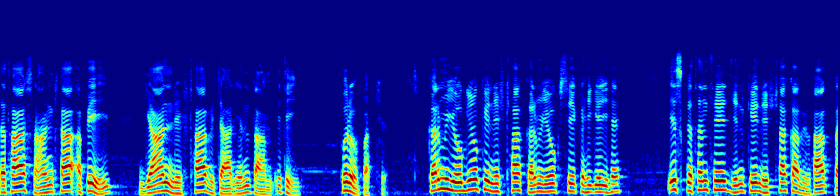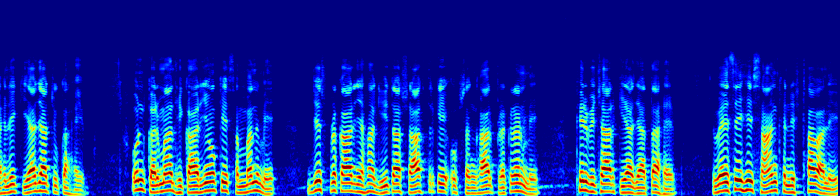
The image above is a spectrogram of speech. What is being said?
तथा सांख्या अपि ज्ञान निष्ठा विचार्यंताम इति। पूर्व पक्ष कर्मयोगियों की निष्ठा कर्मयोग से कही गई है। इस कथन से जिनके निष्ठा का विभाग पहले किया जा चुका है, उन कर्माधिकारियों के संबंध में जिस प्रकार यहाँ गीता शास्त्र के उपसंहार प्रकरण में फिर विचार किया जाता है, वैसे ही सांख्य निष्ठा वाले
